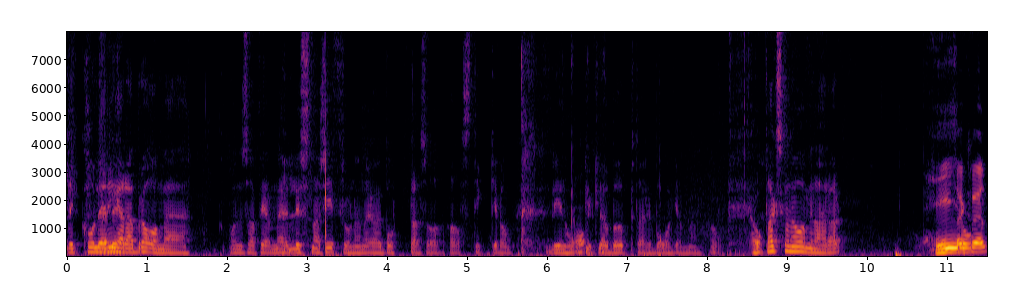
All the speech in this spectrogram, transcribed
det kollererar bra med, om du sa fel, med lyssnarsiffrorna när jag är borta så ja, sticker de. Det blir en hockeyklubba upp där i bågen. Men, ja. Ja. Tack ska ni ha mina herrar. Hej Tack då. själv.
